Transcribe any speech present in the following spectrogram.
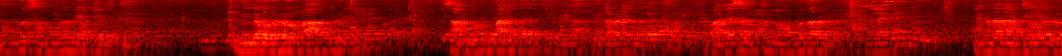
മുമ്പ് സമൂഹം ഏറ്റെടുത്ത്. ഇതിന്റെ ഓരോ ഭാഗങ്ങളിലും സമൂഹം പലതരത്തിലുള്ള ഇടപെടൽ നടത്തി പല സ്ഥലത്തും നോമ്പുതറുണ്ട് അല്ലെ? ഞങ്ങളുടെ നാട്ടിലെ ഒരു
